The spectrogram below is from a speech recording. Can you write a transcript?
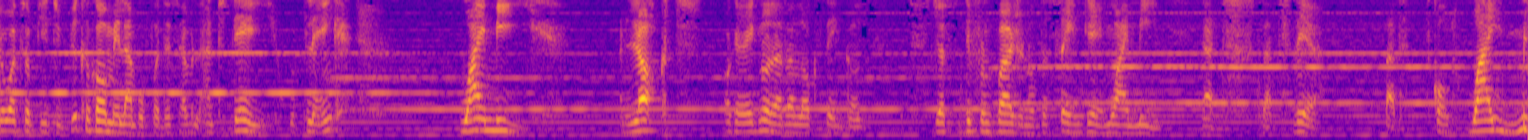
Yo, what's up, YouTube? You can call me Lambo47, and today we're playing Why Me Unlocked. Okay, ignore that unlocked thing because it's just a different version of the same game, Why Me, that's, that's there. But it's called Why Me?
